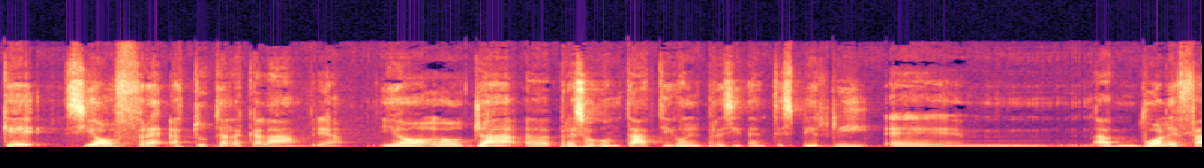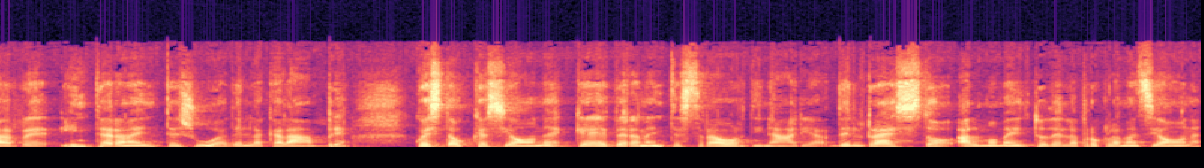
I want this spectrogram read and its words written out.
che si offre a tutta la Calabria. Io ho già eh, preso contatti con il presidente Spirri e mh, vuole fare interamente sua della Calabria questa occasione che è veramente straordinaria. Del resto, al momento della proclamazione,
